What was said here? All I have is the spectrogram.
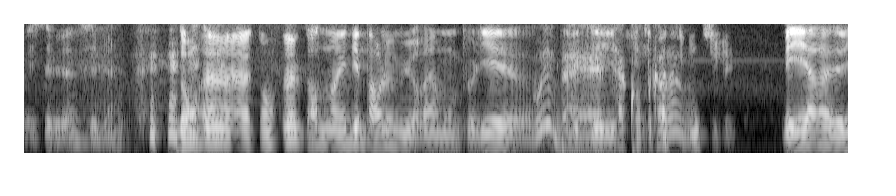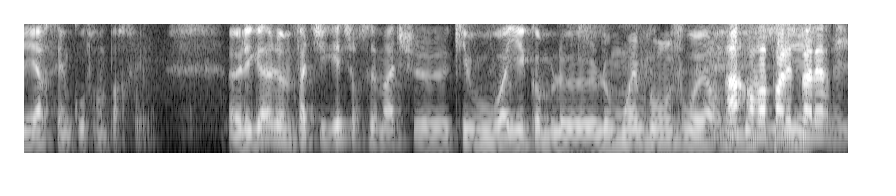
Oui, c'est bien, c'est bien. dont, un, dont un grandement aidé par le mur, hein, à Montpellier. euh, Oui, bah, était- ça compte quand même. Mais hier, hier c'est un coup franc parfait. ouais. Euh, les gars, l'homme fatigué sur ce match, euh, qui vous voyez comme le, le moins bon joueur Ah, le on va parler de Balerdi.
